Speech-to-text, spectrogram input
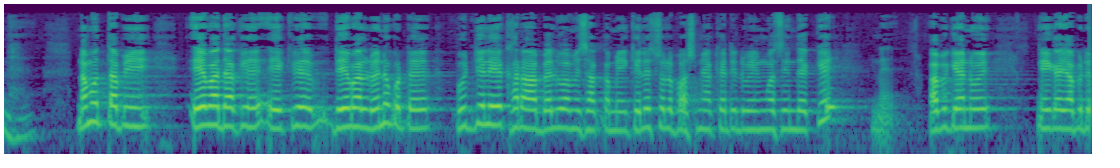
නැහැ. නමුත් අපි ඒවා දක ඒ දේවල් වෙනකොට පුද්ගලේ කරා බැලුව මිසක්ක මේ කෙලෙස්වල ප්‍රශ්නයක් හැටිටුවෙන් වසින් දැක්කේ නෑ. අපි ගැනුවයි ඒක අපිට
